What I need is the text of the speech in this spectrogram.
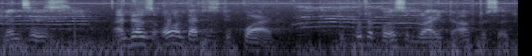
cleanses, and does all that is required to put a person right after surgery.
